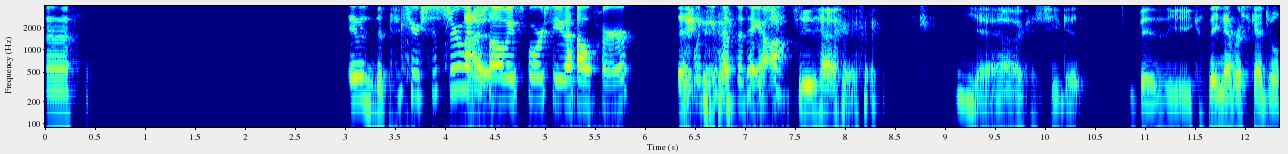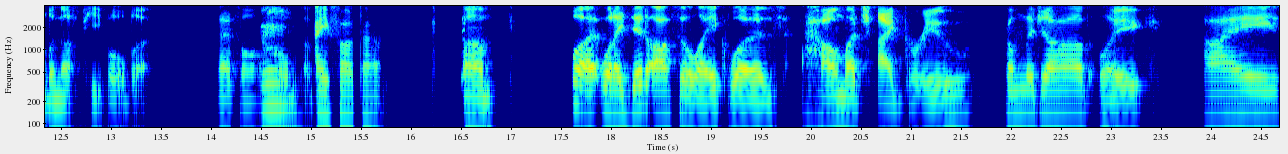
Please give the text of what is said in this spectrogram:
uh it was the Your sister would I- just always force you to help her. when you have the day off. She'd have Yeah, cuz she'd get busy cuz they never scheduled enough people, but that's all. whole I felt that. Um, but what I did also like was how much I grew from the job. Like, I,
